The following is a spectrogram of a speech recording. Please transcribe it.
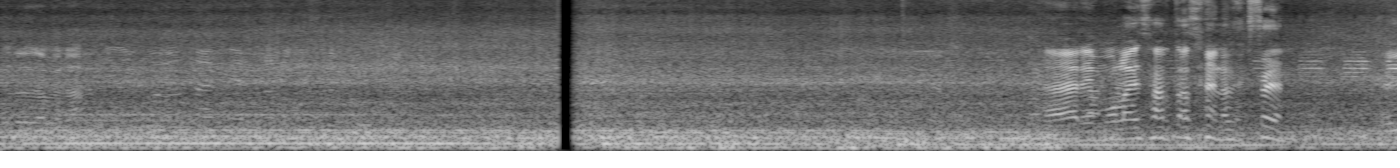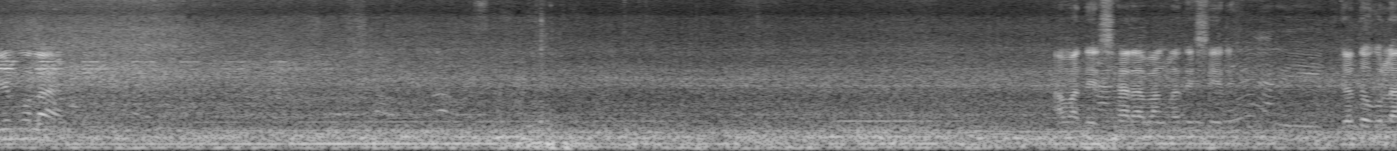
বোঝা যাবে না। আরে মোলাই ছাড়তেছে না দেখছেন? এই যে মোলাই আমাদের সারা বাংলাদেশের যতগুলা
